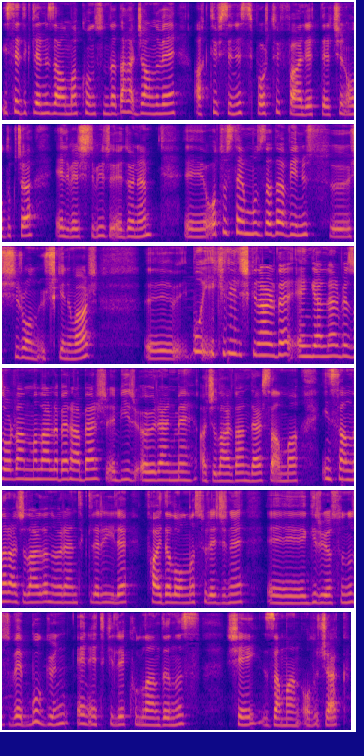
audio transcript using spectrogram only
İstediklerinizi almak konusunda daha canlı ve aktifsiniz. Sportif faaliyetler için oldukça elverişli bir e, dönem. 30 Temmuz'da da Venüs e, Şiron üçgeni var. Ee, bu ikili ilişkilerde engeller ve zorlanmalarla beraber e, bir öğrenme, acılardan ders alma, insanlar acılardan öğrendikleriyle faydalı olma sürecine e, giriyorsunuz ve bugün en etkili kullandığınız şey zaman olacak.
